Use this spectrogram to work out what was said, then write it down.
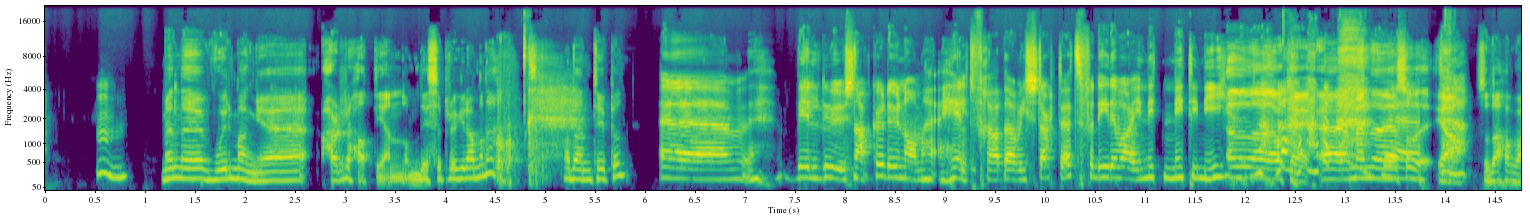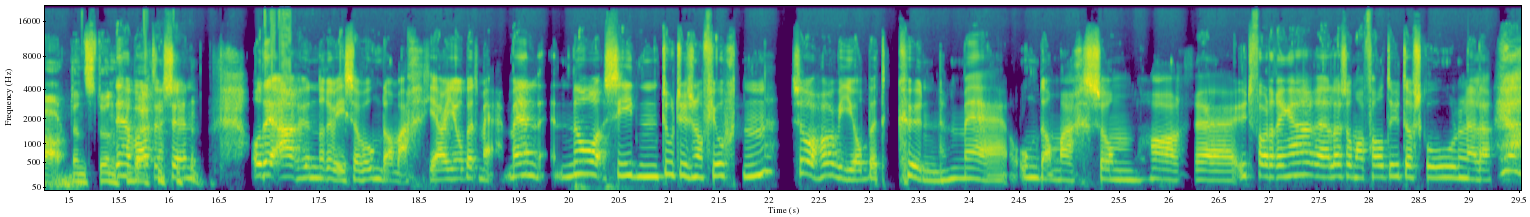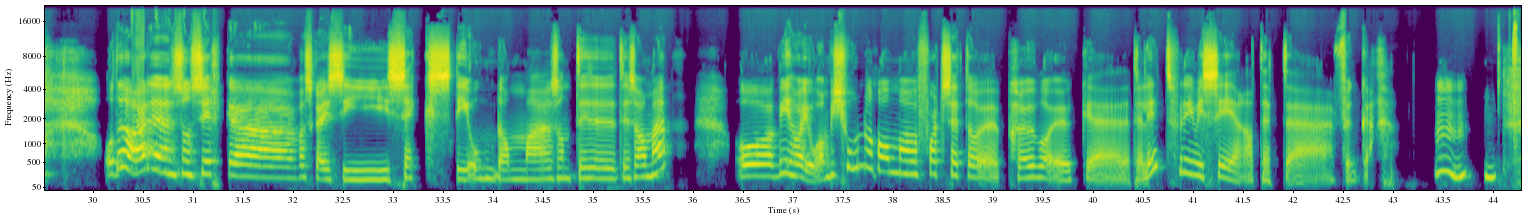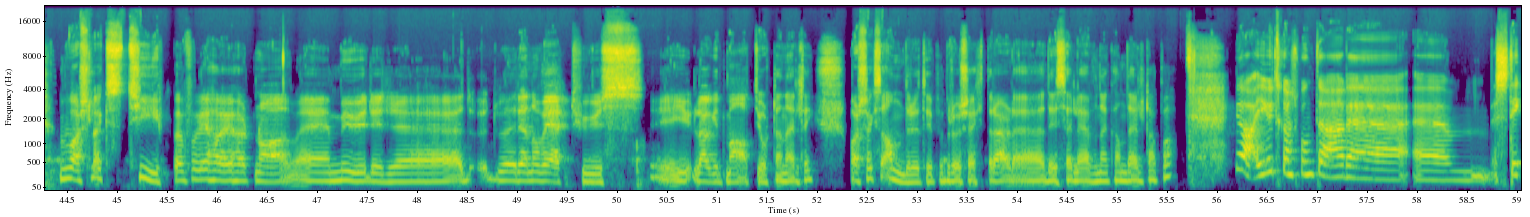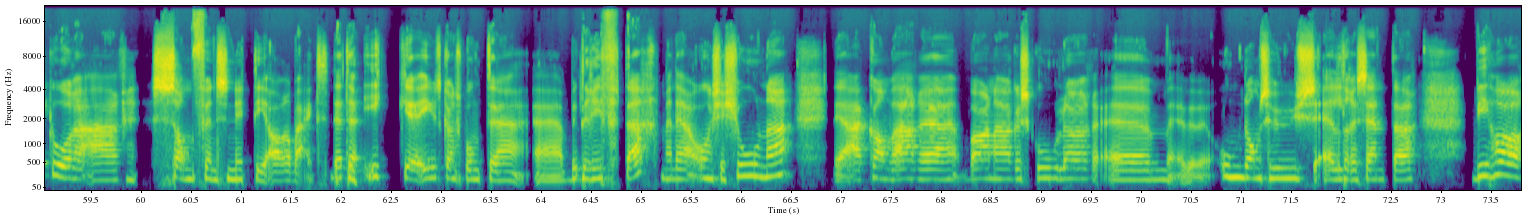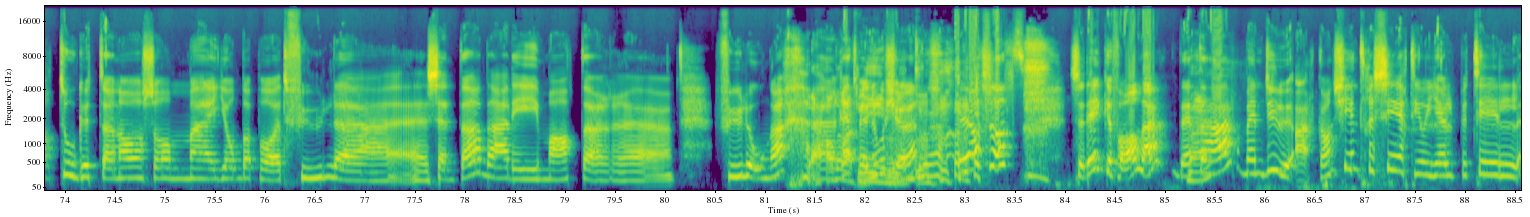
Mm. Men uh, hvor mange har dere hatt gjennom disse programmene av den typen? Eh, vil du, snakker du nå om helt fra da vi startet? Fordi det var i 1999. Ja, nei, nei, ok, uh, men det, så, ja, så det har vart en stund. Det har vært en stund. Og det er hundrevis av ungdommer jeg har jobbet med. Men nå siden 2014 så har vi jobbet kun med ungdommer som har eh, utfordringer, eller som har falt ut av skolen, eller ja. Og da er det en sånn cirka, hva skal jeg si, 60 ungdommer sånn til, til sammen. Og vi har jo ambisjoner om å fortsette å prøve å øke dette litt, fordi vi ser at dette funker. Mm. Hva slags type, for vi har jo hørt nå eh, murer, eh, renovert hus, laget mat, gjort en del ting. Hva slags andre typer prosjekter er det disse elevene kan delta på? Ja, i utgangspunktet er det eh, Stikkordet er samfunnsnyttig arbeid. Dette er ikke i utgangspunktet eh, bedrifter, men det er organisasjoner. Det kan være barnehager, skoler, eh, ungdomshus, eldresenter. Vi har to gutter nå som eh, jobber på et fuglesenter, der de mater fugleunger rett ved Nordsjøen. Ja. Så det er ikke for alle, dette Nei. her. Men du er kanskje interessert i å hjelpe til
